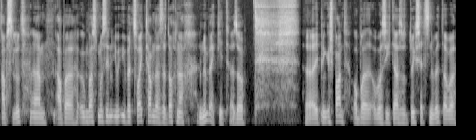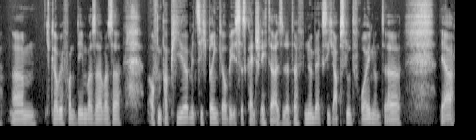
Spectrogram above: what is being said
absolut. Ähm, aber irgendwas muss ihn überzeugt haben, dass er doch nach Nürnberg geht. Also äh, ich bin gespannt, ob er, ob er sich da so durchsetzen wird. Aber ähm, ich glaube, von dem, was er, was er auf dem Papier mit sich bringt, glaube ich, ist das kein schlechter. Also da darf Nürnberg sich absolut freuen und äh, ja,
